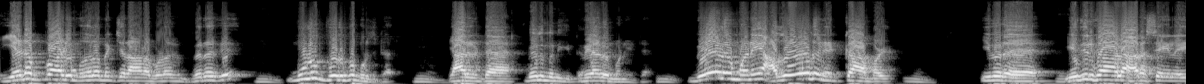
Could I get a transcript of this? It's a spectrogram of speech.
எடப்பாடி முதலமைச்சரான பிறகு. முழு பொறுப்பும் கொடுத்துட்டார். யாருகிட்ட வேலுமணி கிட்ட வேலுமணிட்ட ம். வேலுமணி அதோடு நிற்காமல். இவர் எதிர்கால அரசியலை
